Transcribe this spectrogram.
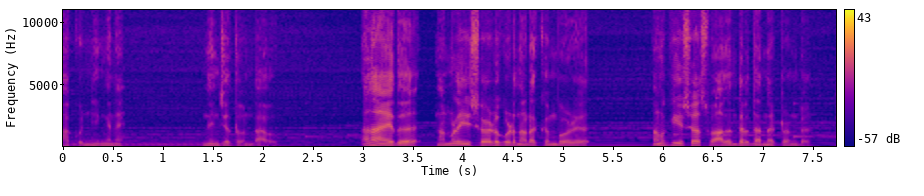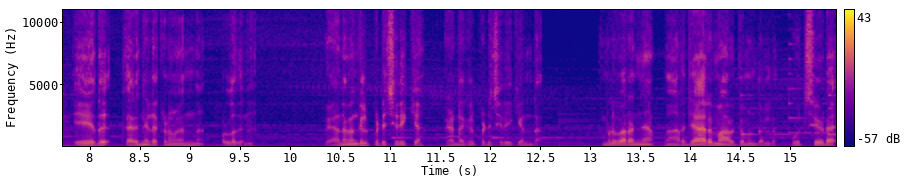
ആ കുഞ്ഞിങ്ങനെ നെഞ്ചത്തുണ്ടാവും. അതായത് നമ്മൾ ഈശോയുടെ കൂടെ നടക്കുമ്പോൾ നമുക്ക് ഈശോ സ്വാതന്ത്ര്യം തന്നിട്ടുണ്ട്. ഏത് തിരഞ്ഞെടുക്കണമെന്ന് ഉള്ളതിന്. വേണമെങ്കിൽ പിടിച്ചിരിക്കാം വേണ്ടെങ്കിൽ പിടിച്ചിരിക്കേണ്ട. നമ്മൾ പറഞ്ഞ മാർജാര മാർഗമുണ്ടല്ലോ പൂച്ചയുടെ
